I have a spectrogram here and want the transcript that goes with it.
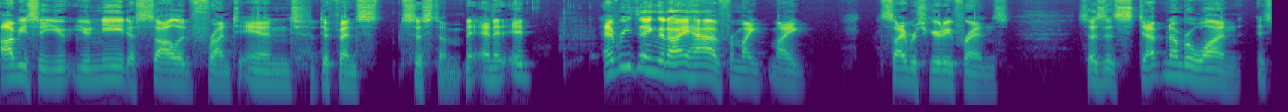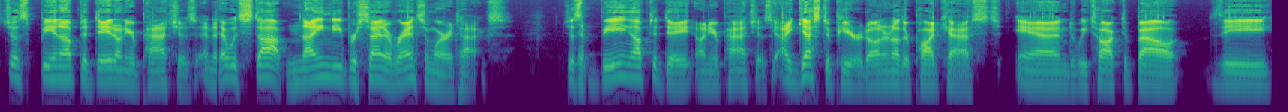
obviously, you you need a solid front end defense system, and it, it everything that I have from my my cybersecurity friends says that step number one is just being up to date on your patches, and that would stop ninety percent of ransomware attacks. Just Yep. being up to date on your patches. I guest appeared on another podcast, and we talked about the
